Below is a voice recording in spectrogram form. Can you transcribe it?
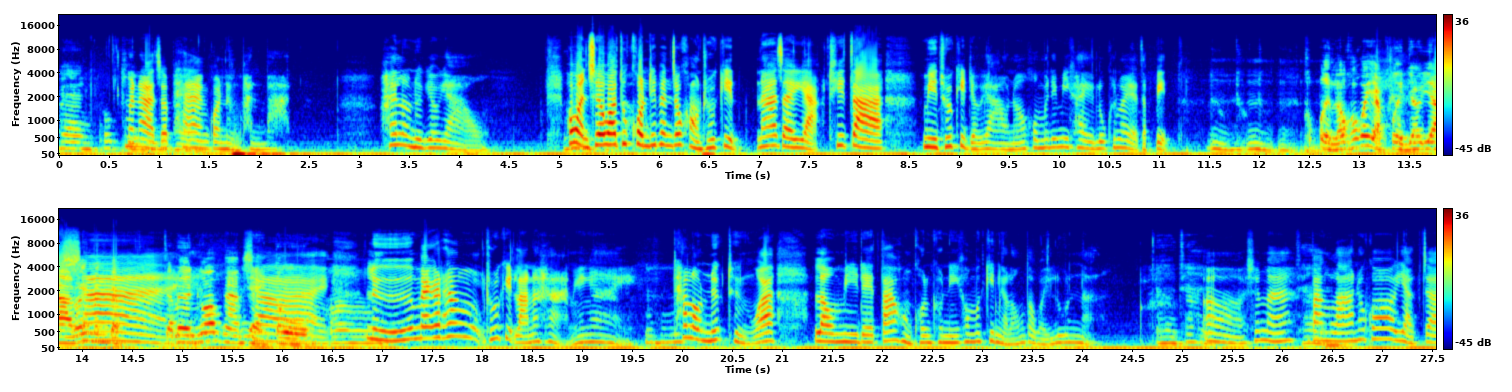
แพงพวกครีมันอาจจะแพงกว่า1,000บาท ให้เรานึกยาวๆ เพราะหวันเชื่อว่าทุกคนที่เป็นเจ้าของธุรกิจน่าจะอยากที่จะมีธุรกิจยาวๆเนอะคงไม่ได้มีใครลุกขึ้นมาอยากจะปิดอืมอืมอืมเขาเปิดแล้วเขาก็อยากเปิดยาวๆ แล้วให้มันแบบใช่เจริญงอกงามใหญ่โตใช่เออหรือแม้กระทั่งธุรกิจร้านอาหารง่ายอือฮึๆถ้าเรานึกถึงว่าเรามี Data ของคนคนนี้เขามากินกับเราตั้งแต่วัยรุ่นน่ะเออใช่อ่าใช่ไหมใช่บางร้านเขาก็อยากจะ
